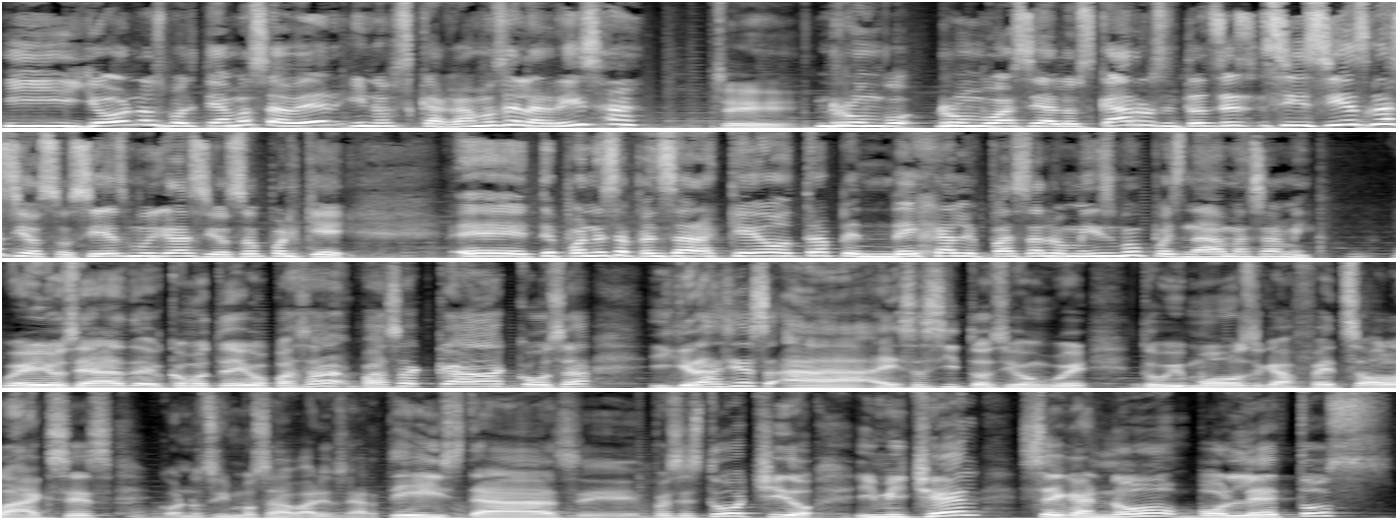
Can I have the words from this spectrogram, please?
y yo nos volteamos a ver y nos cagamos de la risa. Sí. Rumbo, rumbo hacia los carros. Entonces, sí, sí es gracioso, sí es muy gracioso porque eh, te pones a pensar a qué otra pendeja le pasa lo mismo, pues nada más a mí. Güey, o sea, como te digo, pasa, pasa cada cosa y gracias a esa situación, güey, tuvimos Gafets All Access, conocimos a varios artistas, eh, pues estuvo chido. Y Michelle se ganó boletos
